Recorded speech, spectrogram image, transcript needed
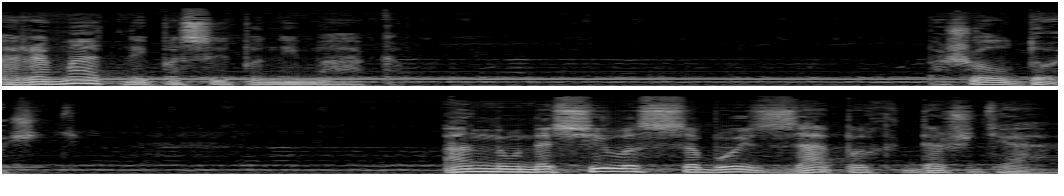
ароматный, посыпанный маком пошел дождь. Анна уносила с собой запах дождя.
